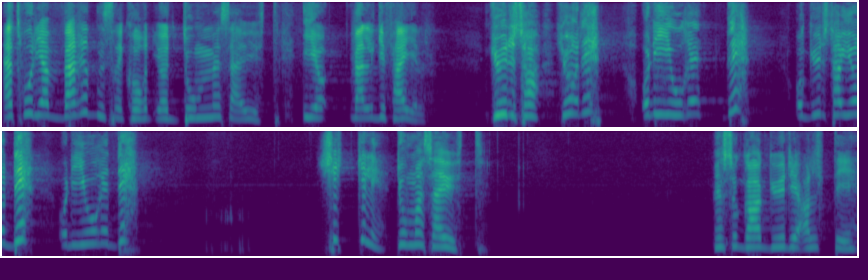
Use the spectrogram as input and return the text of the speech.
Jeg tror de har verdensrekord i å dumme seg ut, i å velge feil. Gud sa 'gjør det', og de gjorde det. Og Gud sa 'gjør det', og de gjorde det. Skikkelig dumma seg ut. Men så ga Gud dem alltid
